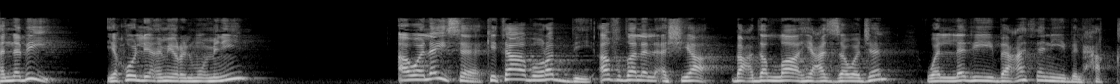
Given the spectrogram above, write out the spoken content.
النبي يقول لأمير المؤمنين أوليس كتاب ربي أفضل الأشياء بعد الله عز وجل والذي بعثني بالحق؟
